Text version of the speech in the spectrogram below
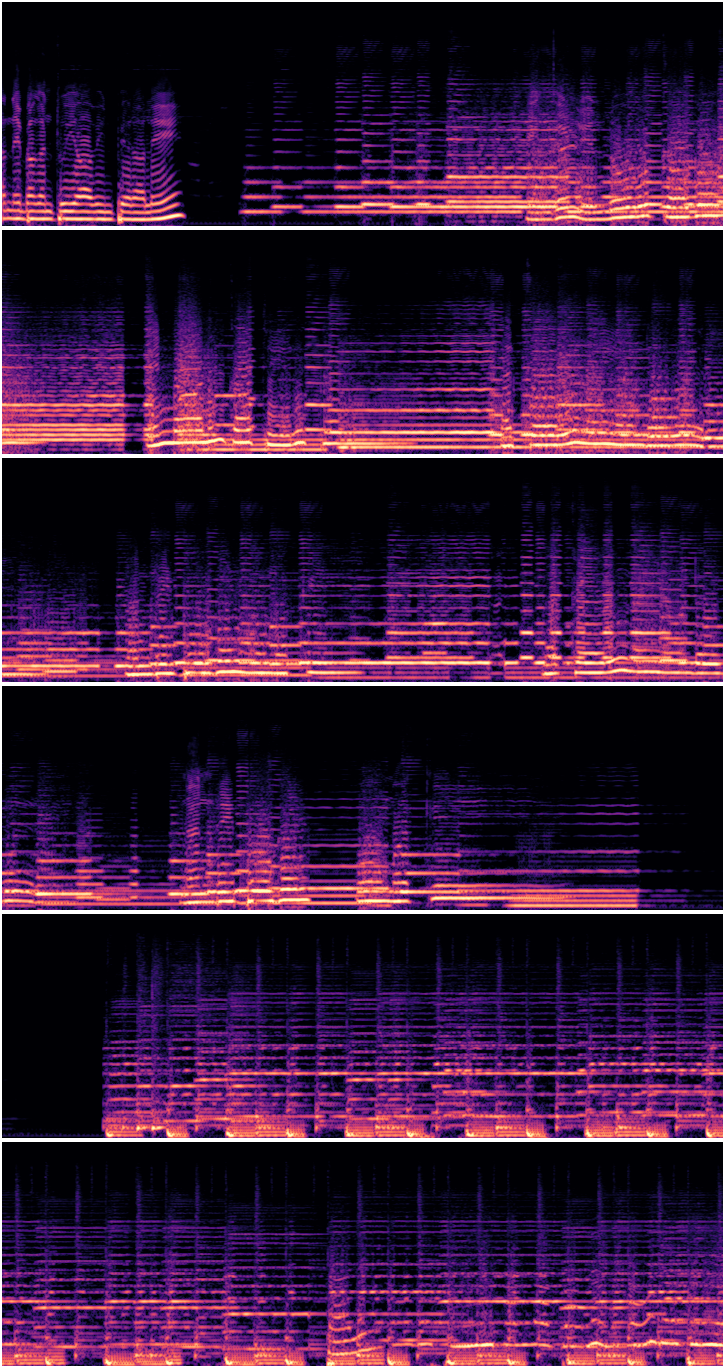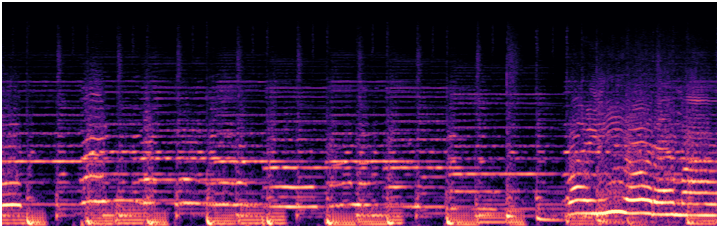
தன்னை மகன் தூயாவின் பேராலே. எங்கள் எல்லோருக்காக என்னாலும் காத்திருக்கும் வழியோரமா நான்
